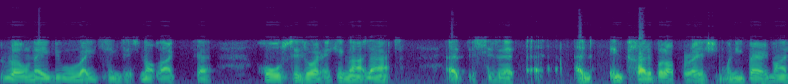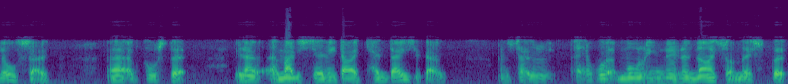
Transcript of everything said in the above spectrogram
Royal Naval ratings. It's not like uh, horses or anything like that. Uh, this is a, an incredible operation when you bear in mind also, uh, of course, that you know Her Majesty only died ten days ago, and so they have worked morning, noon, and night on this. But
